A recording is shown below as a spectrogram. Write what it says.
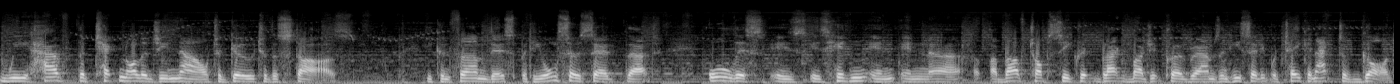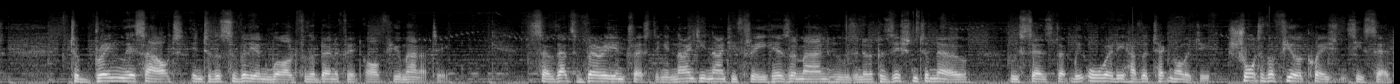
we have the technology now to go to the stars. He confirmed this, but he also said that all this is, is hidden in, in uh, above top secret black budget programs, and he said it would take an act of God to bring this out into the civilian world for the benefit of humanity. So that's very interesting. In 1993, here's a man who was in a position to know who says that we already have the technology, short of a few equations, he said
